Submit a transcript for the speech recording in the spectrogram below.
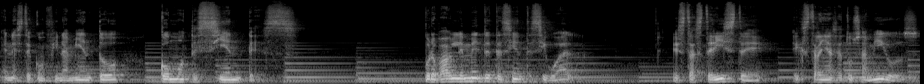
en este confinamiento? ¿Cómo te sientes? Probablemente te sientes igual. Estás triste, extrañas a tus amigos,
